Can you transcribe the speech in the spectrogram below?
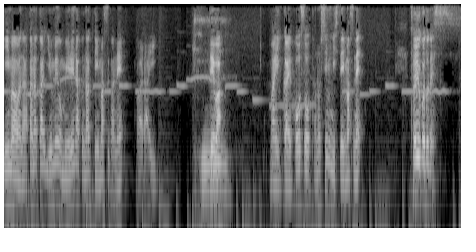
今はなかなか夢を見れなくなっていますがね。笑い。ではうん毎回放送楽しみにしていますね。ということです。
